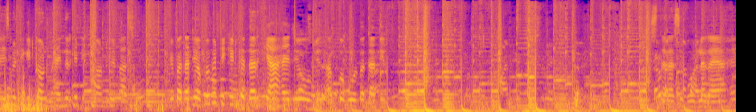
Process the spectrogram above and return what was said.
मैं इसमें टिकट काउंट, महेंद्र के टिकट काउंटर के पास हूँ मैं बताती हूँ आपको कि टिकट का दर क्या है जो मैं आपको बोर्ड बताती हूँ। इस तरह से बोर्ड लगाया है।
